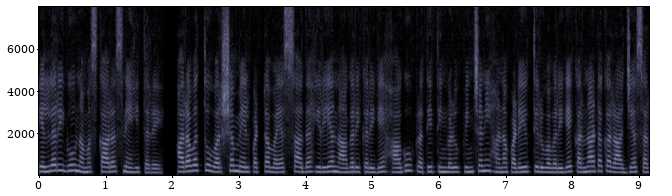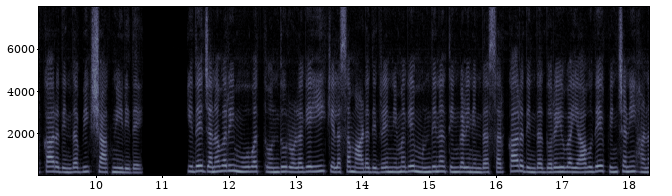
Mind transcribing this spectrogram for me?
ಎಲ್ಲರಿಗೂ ನಮಸ್ಕಾರ ಸ್ನೇಹಿತರೆ. ಅರವತ್ತು ವರ್ಷ ಮೇಲ್ಪಟ್ಟ ವಯಸ್ಸಾದ ಹಿರಿಯ ನಾಗರಿಕರಿಗೆ ಹಾಗೂ ಪ್ರತಿ ತಿಂಗಳು ಪಿಂಚಣಿ ಹಣ ಪಡೆಯುತ್ತಿರುವವರಿಗೆ ಕರ್ನಾಟಕ ರಾಜ್ಯ ಸರ್ಕಾರದಿಂದ ಬಿಗ್ ಶಾಕ್ ನೀಡಿದೆ. ಇದೇ ಜನವರಿ ಮೂವತ್ತೊಂದು ರೊಳಗೆ ಈ ಕೆಲಸ ಮಾಡದಿದ್ರೆ ನಿಮಗೆ ಮುಂದಿನ ತಿಂಗಳಿನಿಂದ ಸರ್ಕಾರದಿಂದ ದೊರೆಯುವ ಯಾವುದೇ ಪಿಂಚಣಿ ಹಣ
